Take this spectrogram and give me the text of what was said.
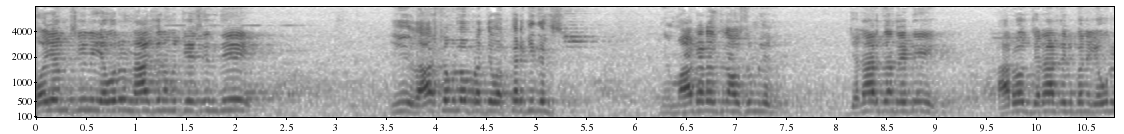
ఓఎంసీని ఎవరు నాశనం చేసింది? ఈ రాష్ట్రంలో ప్రతి ఒక్కరికి తెలుసు. నేను మాట్లాడాల్సిన అవసరం లేదు. జనార్దన్ రెడ్డి ఆ రోజు జనార్దన్ రెడ్డి పైన ఎవరు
